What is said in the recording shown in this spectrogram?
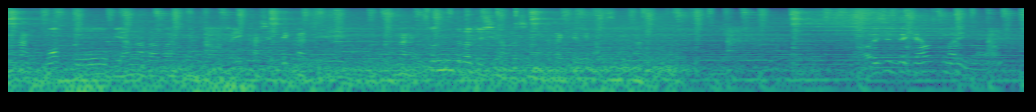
항상 고맙고 미안하다고 하시면서 저희 가실 때까지 항상 손 들어주시는 가장 기억에 남습니다. 어르신들께 하고 싶은 말이 있나요?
